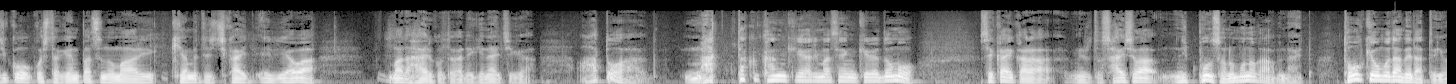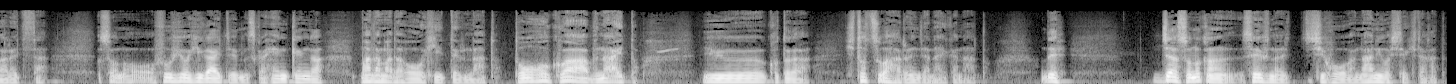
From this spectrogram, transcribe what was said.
事故を起こした原発の周り、極めて近いエリアは、まだ入ることができない地が、あとは全く関係ありませんけれども、世界から見ると最初は日本そのものが危ないと。東京もダメだと言われてた。その風評被害というんですか偏見がまだまだ尾を引いてるなと。東北は危ないということが一つはあるんじゃないかなと。で、じゃあその間政府なり地方は何をしてきたかと。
